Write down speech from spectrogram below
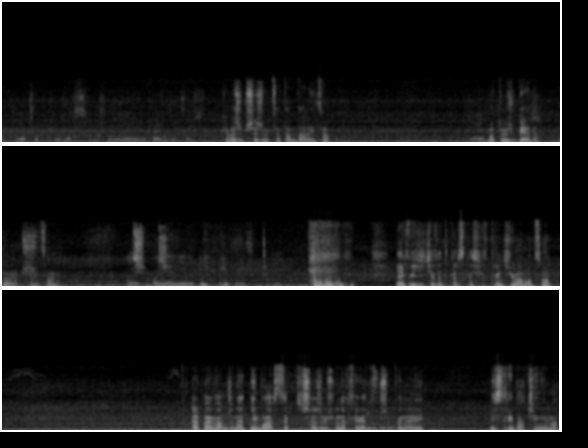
To chwilę cierpliwości, mi się wydaje, że będzie coś. Chyba, że przerzucę tam dalej, co? Nie? Bo tu już bieda. Dobra, przerzucamy. Trzymaj oj, się. ja nie wiem. Ryba jest, czekaj. Jak widzicie, wędkarska się wkręciła mocno. Ale powiem wam, że nawet nie była sceptyczna, żebyśmy na chwilę tu Jest ryba. przypłynęli. Jest ryba czy nie ma?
